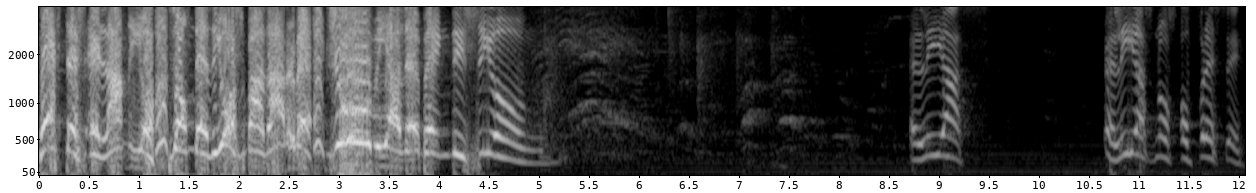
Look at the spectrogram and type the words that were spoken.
Este es el año donde Dios va a darme lluvia de bendición. Elías, Elías nos ofrece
